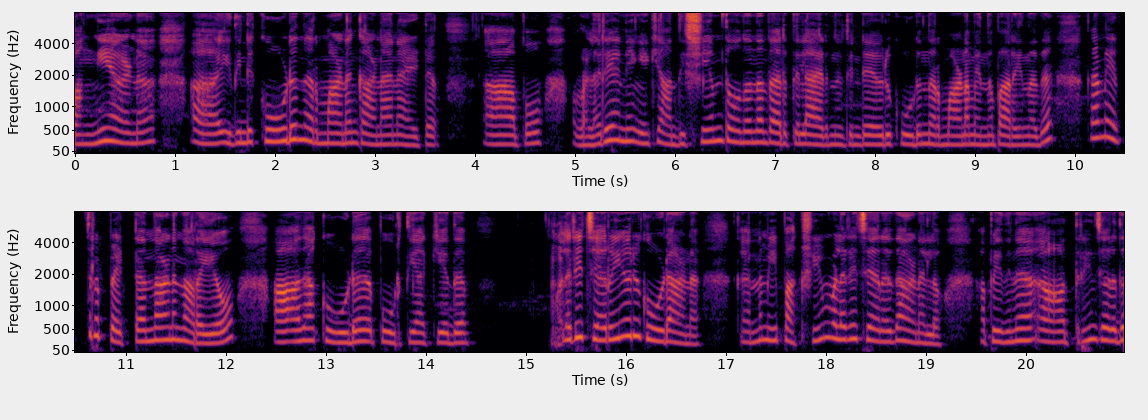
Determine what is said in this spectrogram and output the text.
ഭംഗിയാണ് ഇതിന്റെ കൂട് നിർമ്മാണം കാണാനായിട്ട്. അപ്പോൾ വളരെ തന്നെ എനിക്ക് അതിശയം തോന്നുന്ന തരത്തിലായിരുന്നു ഇതിന്റെ ഒരു കൂട് നിർമ്മാണം എന്ന് പറയുന്നത്. കാരണം എത്ര പെട്ടെന്നാണെന്നറിയോ? അത് ആ കൂട് പൂർത്തിയാക്കിയത്. വളരെ ചെറിയൊരു കൂടാണ്. കാരണം ഈ പക്ഷിയും വളരെ ചെറുതാണല്ലോ. അപ്പോൾ ഇതിന് അത്രയും ചെറുത്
